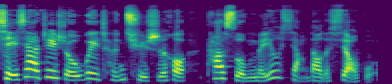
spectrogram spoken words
写下这首《渭城曲》时候，他所没有想到的效果。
